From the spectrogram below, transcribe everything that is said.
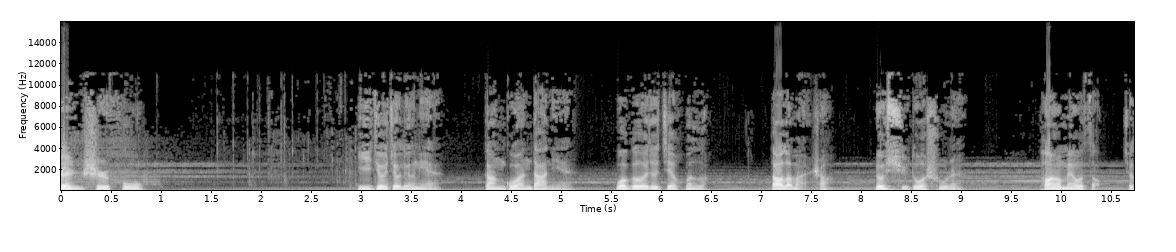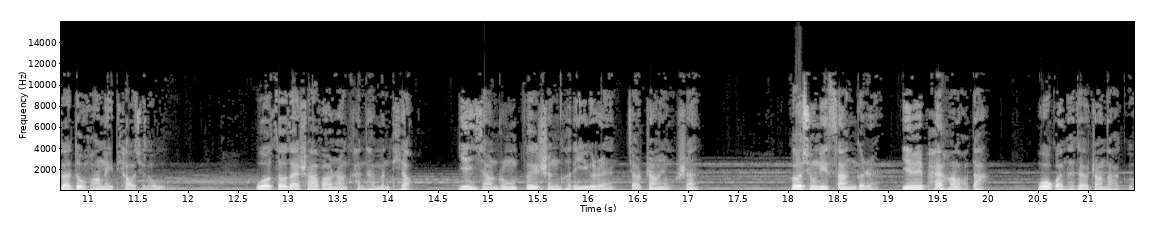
镇尸符。一九九零年，刚过完大年，我哥哥就结婚了。到了晚上，有许多熟人，朋友没有走，就在洞房里跳起了舞。我坐在沙发上看他们跳，印象中最深刻的一个人叫张永山。哥兄弟三个人，因为排行老大，我管他叫张大哥。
